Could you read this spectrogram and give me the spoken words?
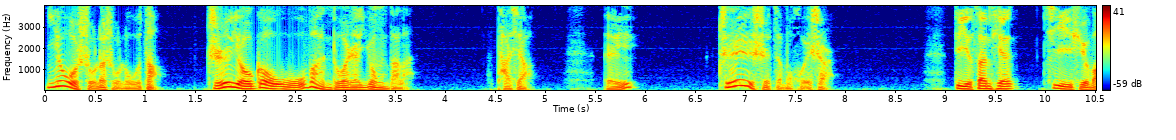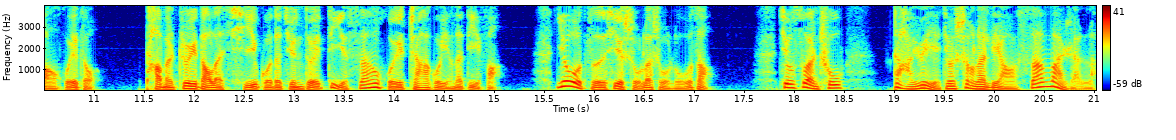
又数了数炉灶，只有够五万多人用的了。他想：“哎，这是怎么回事？”第三天继续往回走，他们追到了齐国的军队第三回扎过营的地方，又仔细数了数炉灶，就算出大约也就剩了两三万人了。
